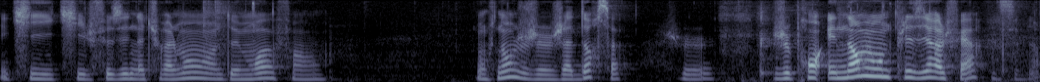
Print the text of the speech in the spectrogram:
et qui, qui le faisait naturellement de moi. Enfin, donc non, j'adore ça. Je, je prends énormément de plaisir à le faire, C'est bien.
